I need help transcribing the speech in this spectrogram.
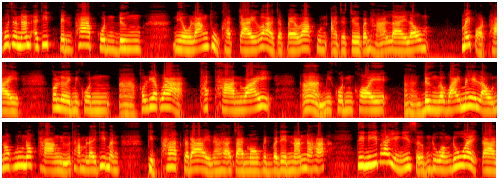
เพราะฉะนั้นไอ้ที่เป็นภาพคนดึงเหนียวลังถูกขัดใจก็อาจจะแปลว่าคุณอาจจะเจอปัญหาอะไรแล้วไม่ปลอดภัย ก็เลยมีคนอ่าเขาเรียกว่าทัดทานไว้อ่ามีคนคอยอ่าดึงเราไว้ไม่ให้เรานอกลู่นอกทางหรือทำอะไรที่มันผิดพลาดก็ได้นะคะอาจารย์มองเป็นประเด็นนั้นนะคะ ทีนี้ไพ่อย่างนี้เสริมดวงด้วยการ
